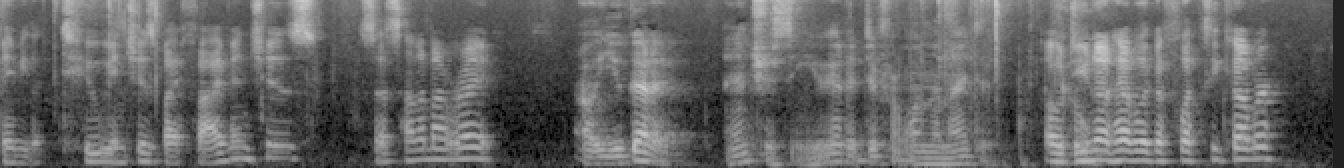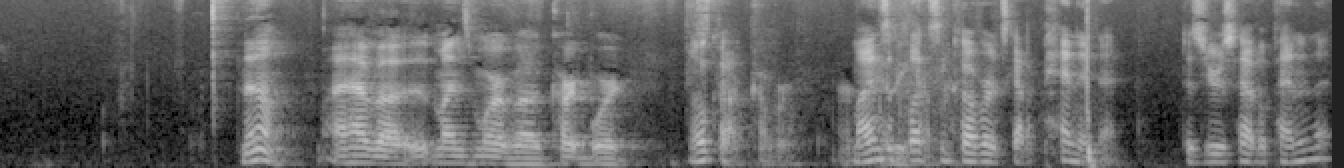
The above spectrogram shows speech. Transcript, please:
maybe like two inches by five inches. Does that sound about right? Oh, you got it. Interesting. You got a different one than I did. Oh, do you not have like a flexi cover? No, I have a. Mine's more of a cardboard Okay. stock cover. Mine's a flexi cover. cover. It's got a pen in it. Does yours have a pen in it?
